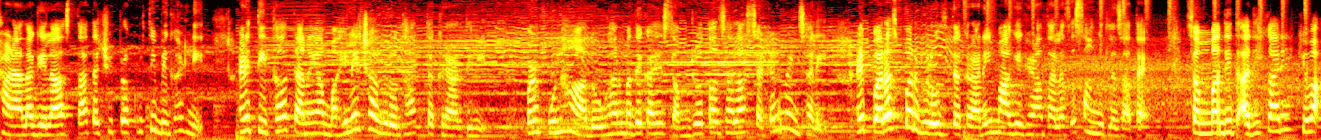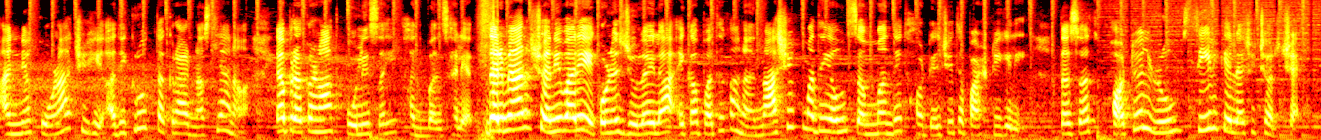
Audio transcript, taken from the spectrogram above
ठाण्याला गेला असता त्याची प्रकृती बिघडली आणि तिथं त्यानं या महिलेच्या विरोधात तक्रार दिली. पण पुन्हा दोघांमध्ये काही समझोता झाला सेटलमेंट झाली आणि परस्पर विरोधी तक्रारी मागे घेण्यात आल्याचं सांगितलं जात आहे. संबंधित अधिकारी किंवा अन्य कोणाचीही अधिकृत तक्रार नसल्यानं या प्रकरणात पोलीसही हतबल झाले आहेत. दरम्यान शनिवारी एकोणीस जुलैला एका पथकानं नाशिकमध्ये येऊन संबंधित हॉटेलची तपासणी केली. तसंच हॉटेल रूम सील केल्याची चर्चा आहे.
